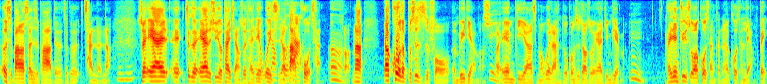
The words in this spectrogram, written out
二十八到三十趴的这个产能呐、啊。嗯、哼所以 AI A 这个 AI 的需求太强，所以台电为此要大扩产。嗯，好，那要扩的不是只否 NVIDIA 嘛？是、啊、AMD 啊，什么未来很多公司都要做 AI 晶片嘛。嗯，台电据说要扩产，可能要扩产两倍。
